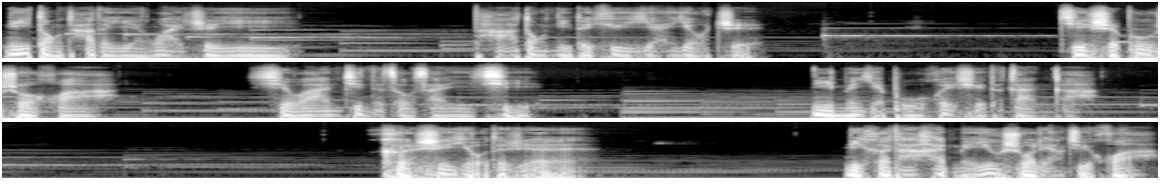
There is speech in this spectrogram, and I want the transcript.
你懂他的言外之意，他懂你的欲言又止。即使不说话，就安静的走在一起，你们也不会觉得尴尬。可是有的人，你和他还没有说两句话，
